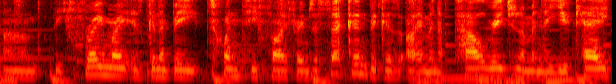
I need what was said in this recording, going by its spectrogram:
and the frame rate is going to be 25 frames a second because I'm in a PAL region, I'm in the UK,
